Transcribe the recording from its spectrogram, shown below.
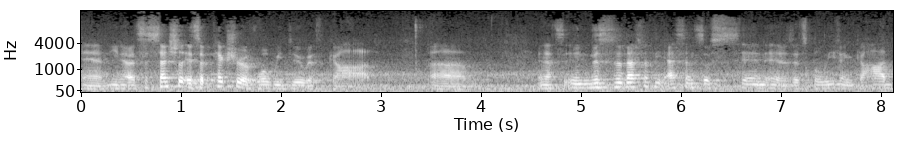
And, you know, it's essentially, it's a picture of what we do with God. Um, and that's, and this, so that's what the essence of sin is. It's believing God,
